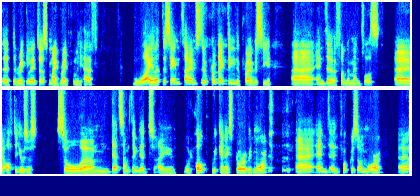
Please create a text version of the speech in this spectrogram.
that the regulators might rightfully have, while at the same time still protecting the privacy uh, and the fundamentals uh, of the users. So um, that's something that I would hope we can explore a bit more uh, and and focus on more uh,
